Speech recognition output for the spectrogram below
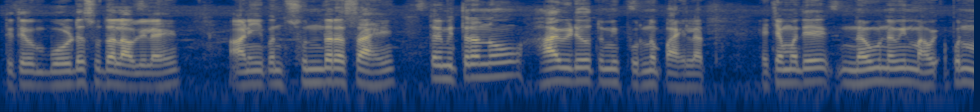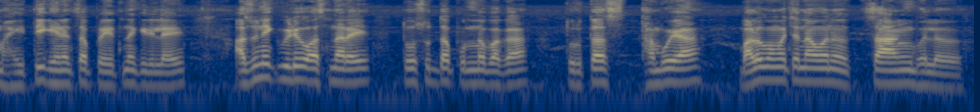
तिथे बोर्डसुद्धा लावलेला आहे. आणि पण सुंदर असं आहे. तर मित्रांनो हा व्हिडिओ तुम्ही पूर्ण पाहिलात. ह्याच्यामध्ये नवनवीन मा आपण माहिती घेण्याचा प्रयत्न केलेला आहे. अजून एक व्हिडिओ असणार आहे. तोसुद्धा पूर्ण बघा. तुर्तास थांबूया. बाळूमामाच्या नावानं चांग भलं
